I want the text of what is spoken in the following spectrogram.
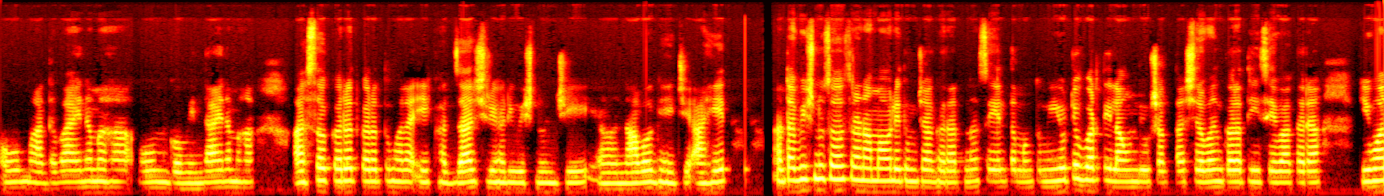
ओम माधवाय नमः ओम गोविंदाय नमः. असं करत करत तुम्हाला एक हजार श्रीहरी विष्णूंची नावं घ्यायची आहेत. आता विष्णू सहस्रनामावली तुमच्या घरात नसेल तर मग तुम्ही युट्यूबवरती वरती लावून देऊ शकता. श्रवण करत ही सेवा करा. किंवा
